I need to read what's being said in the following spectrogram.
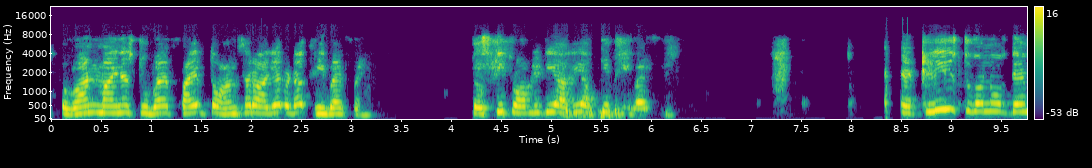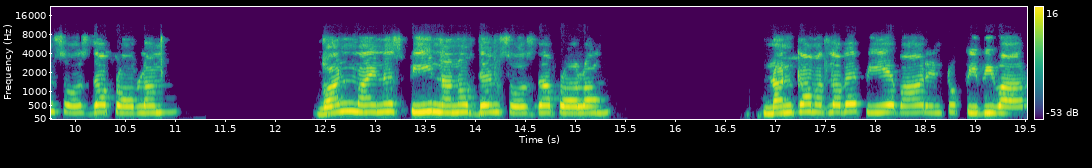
तो one minus two by five तो आंसर आ गया बेटा थ्री बाई फाइव। तो उसकी प्रोबेबिलिटी आ गई आपकी three by five at least one of them solves the problem one minus P none of them solves the problem none का मतलब है P A bar into P B bar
